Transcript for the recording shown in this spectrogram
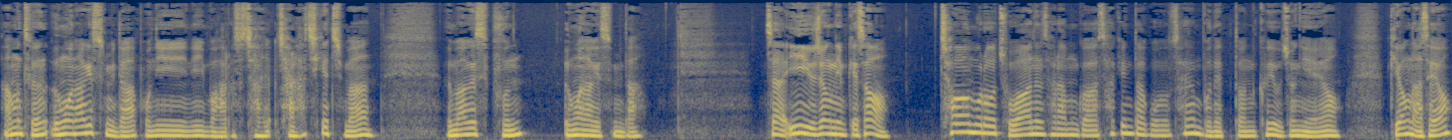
아무튼 응원하겠습니다. 본인이 뭐 알아서 잘, 잘 하시겠지만, 음악의 스푼 응원하겠습니다. 자, 이유정님께서 처음으로 좋아하는 사람과 사귄다고 사연 보냈던 그 요정이에요. 기억나세요?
